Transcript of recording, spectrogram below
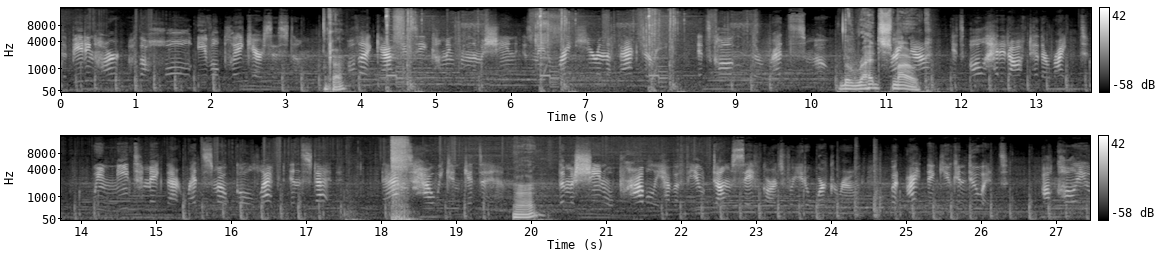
the beating heart of the whole evil play care system. Okay. All that gas you see coming from the machine is made right here in the factory. It's called the red smoke. The red smoke. Right now, it's all headed off to the right. We need to make that red smoke go left instead. That's how we can get to. Alright. The machine will probably have a few dumb safeguards for you to work around, but I think you can do it. I'll call you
